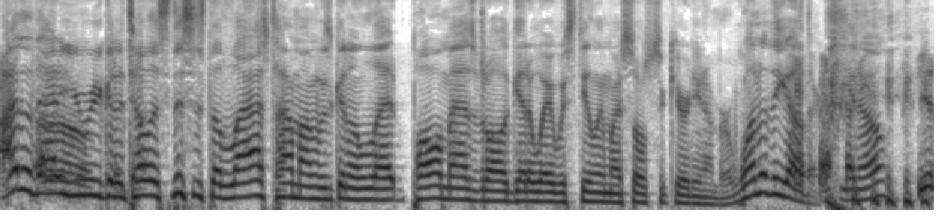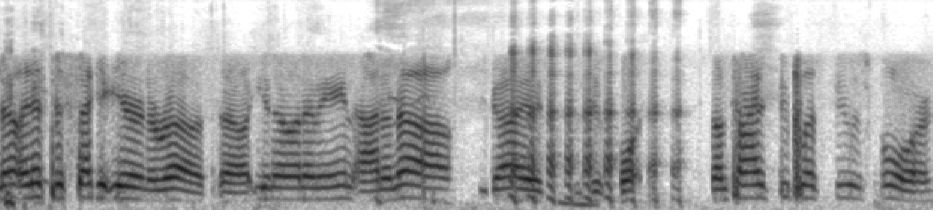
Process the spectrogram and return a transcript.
Either that, or you were going to tell us this is the last time I was going to let Paul Masvidal get away with stealing my social security number. One or the other, you know. you know, and it's the second year in a row. So you know what I mean. I don't know, you guys. sometimes two plus two is four.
